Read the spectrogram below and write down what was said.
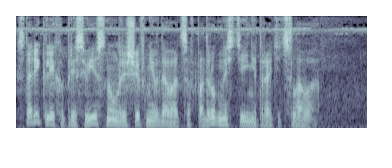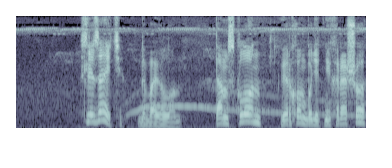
Старик лихо присвистнул, решив не вдаваться в подробности и не тратить слова. «Слезайте», — добавил он. «Там склон, верхом будет нехорошо.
